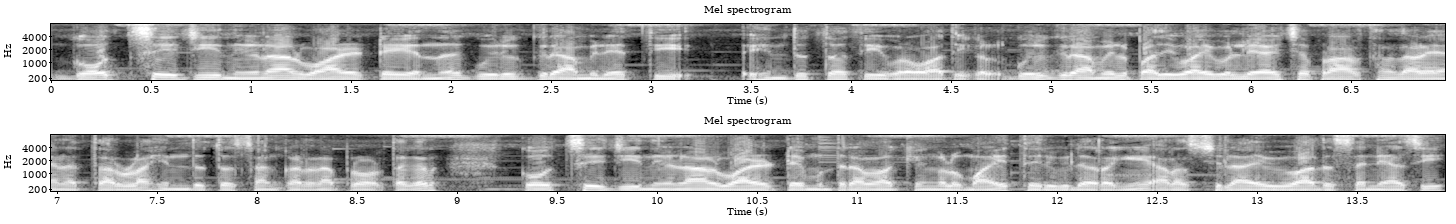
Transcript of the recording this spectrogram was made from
ഗോഡ്സേജി നീണാൽ വാഴട്ടെ എന്ന് ഗുരുഗ്രാമിലെ ഹിന്ദുത്വ തീവ്രവാദികൾ. ഗുരുഗ്രാമിൽ പതിവായി വെള്ളിയാഴ്ച പ്രാർത്ഥന തടയാനെത്താറുള്ള ഹിന്ദുത്വ സംഘടനാ പ്രവർത്തകർ ഗോത്സേജി നീണാൾ വാഴട്ടെ മുദ്രാവാക്യങ്ങളുമായി തെരുവിലിറങ്ങി അറസ്റ്റിലായ വിവാദ സന്യാസി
